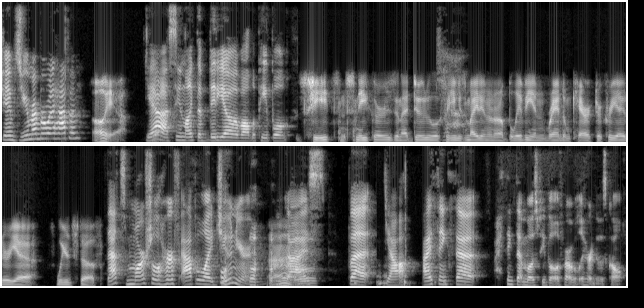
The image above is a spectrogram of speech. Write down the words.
James, do you remember when it happened? Oh yeah. Yeah, Yeah. seeing like the video of all the people. Sheets and sneakers and that dude who looks like he was made in an Oblivion random character creator. Yeah. Weird stuff. That's Marshall Herff Applewhite Jr. you Ah. guys. But yeah, I think that I think that most people have probably heard of this cult.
